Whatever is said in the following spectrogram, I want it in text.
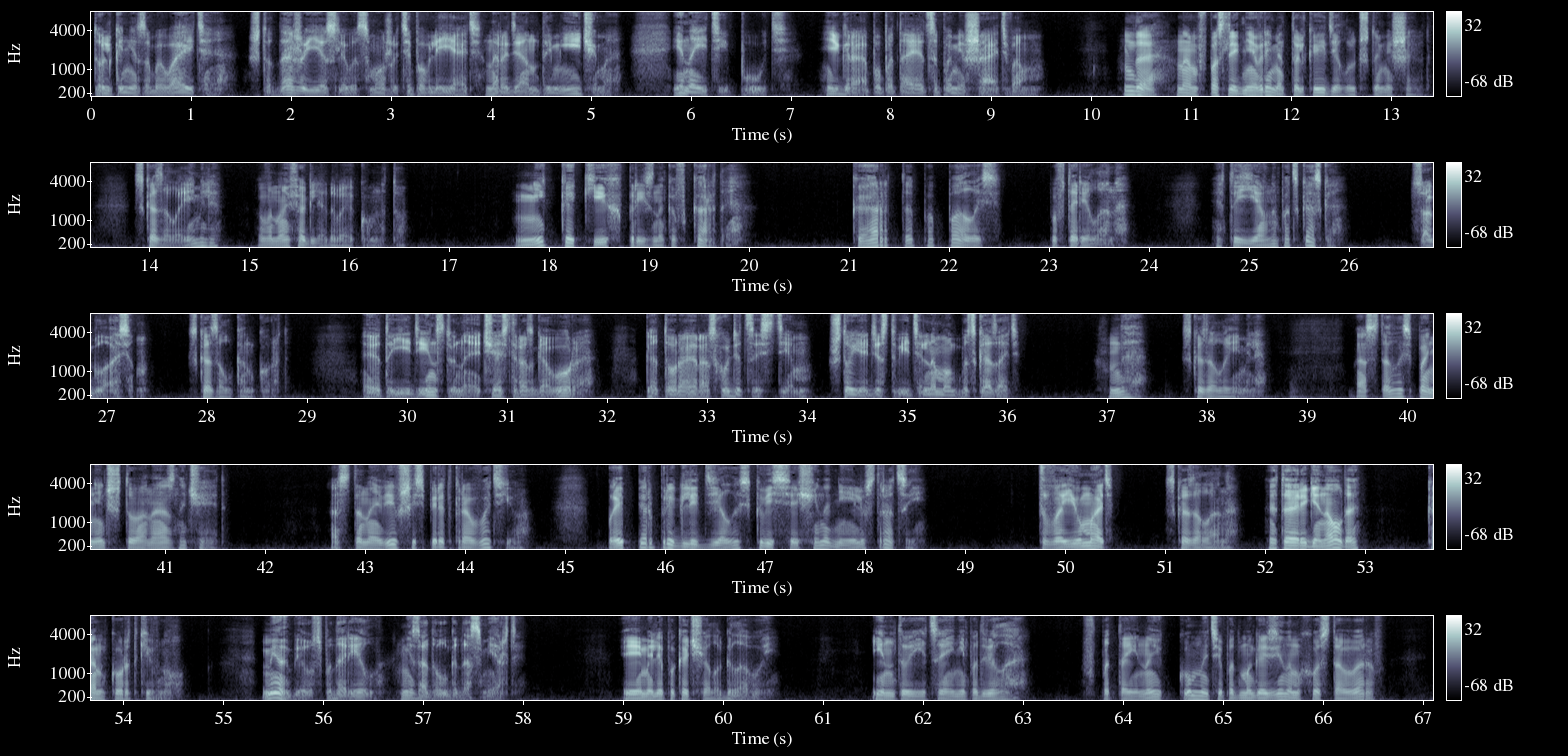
«Только не забывайте, что даже если вы сможете повлиять на радианты Мичима и найти путь, игра попытается помешать вам». «Да, нам в последнее время только и делают, что мешают», — сказала Эмили, вновь оглядывая комнату. Никаких признаков карты. «Карта попалась», — повторила она. «Это явно подсказка». «Согласен», — сказал Конкорд. «Это единственная часть разговора, которая расходится с тем, что я действительно мог бы сказать». «Да», — сказала Эмили. Осталось понять, что она означает. Остановившись перед кроватью, Пеппер пригляделась к висящей над ней иллюстрации. «Твою мать!» — сказала она. «Это оригинал, да?» Конкорд кивнул. Мёбиус подарил незадолго до смерти. Эмили покачала головой. Интуиция не подвела. В потайной комнате под магазином хостоваров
